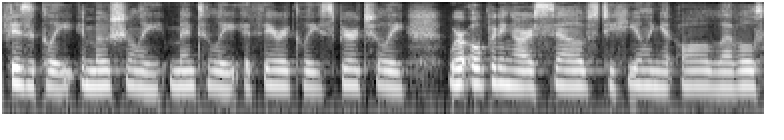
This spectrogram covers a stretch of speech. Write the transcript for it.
physically, emotionally, mentally, etherically, spiritually. We're opening ourselves to healing at all levels,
